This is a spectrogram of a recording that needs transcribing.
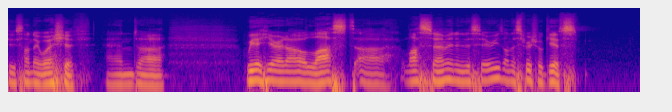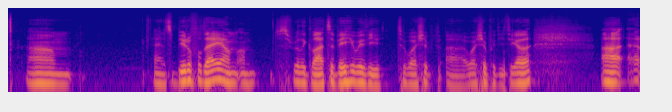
to Sunday worship, and uh, we are here at our last uh, last sermon in this series on the spiritual gifts. Um, and it's a beautiful day. I'm, I'm just really glad to be here with you to worship uh, worship with you together. Uh, I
